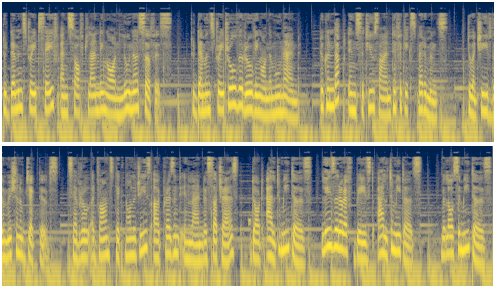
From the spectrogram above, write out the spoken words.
to demonstrate safe and soft landing on lunar surface, to demonstrate rover roving on the moon and to conduct in situ scientific experiments. To achieve the mission objectives, several advanced technologies are present in lander such as dot altimeters, laser RF-based altimeters, velocimeters,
